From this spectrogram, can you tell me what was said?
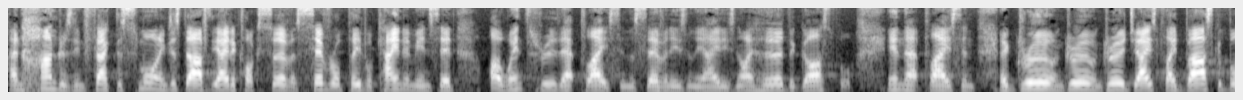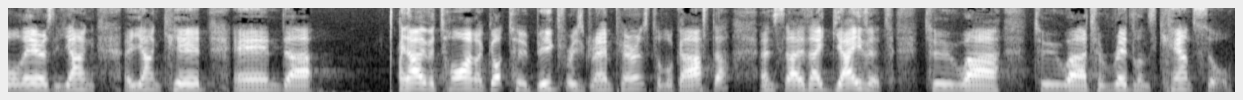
and hundreds. In fact, this morning, just after the 8 o'clock service, several people came to me and said, I went through that place in the 70s and the 80s, and I heard the gospel in that place, and it grew and grew and grew. Jace played basketball there as a young, a young kid, and uh, and over time, it got too big for his grandparents to look after, and so they gave it to, uh, to, uh, to Redlands Council.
